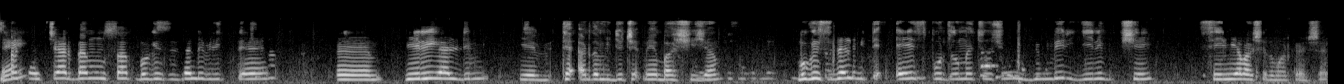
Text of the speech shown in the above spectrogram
Ne? Arkadaşlar ben Musab. Bugün sizlerle birlikte e, geri geldim. E, tekrardan video çekmeye başlayacağım. Bugün sizlerle birlikte e-sporcu olmaya çalışıyorum. Bugün bir yeni bir şey seriye başladım arkadaşlar.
